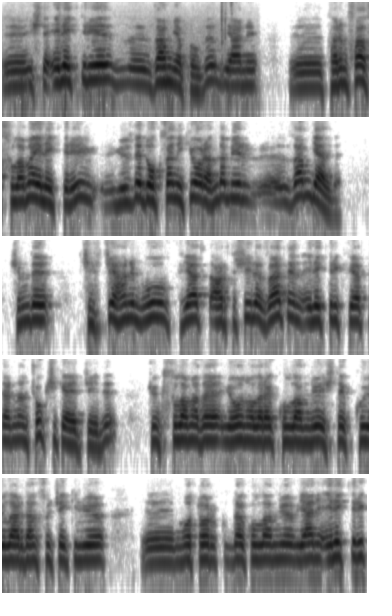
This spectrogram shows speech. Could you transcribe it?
e, işte elektriğe e, zam yapıldı. Yani e, tarımsal sulama elektriği yüzde 92 oranında bir e, zam geldi. Şimdi çiftçi hani bu fiyat artışıyla zaten elektrik fiyatlarından çok şikayetçiydi. Çünkü sulamada yoğun olarak kullanılıyor. İşte kuyulardan su çekiliyor, e, motorda kullanılıyor. Yani elektrik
